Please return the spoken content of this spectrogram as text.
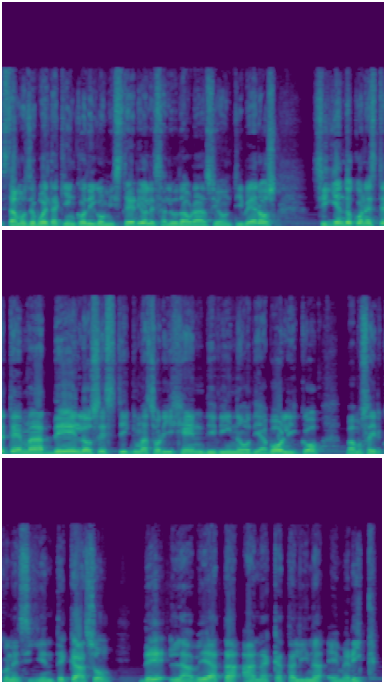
Estamos de vuelta aquí en Código Misterio, les saluda Horacio Ontiveros. Siguiendo con este tema de los estigmas origen divino diabólico, vamos a ir con el siguiente caso de la beata Ana Catalina Emmerich.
